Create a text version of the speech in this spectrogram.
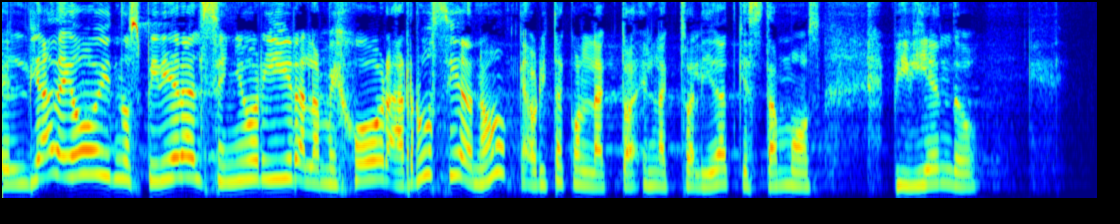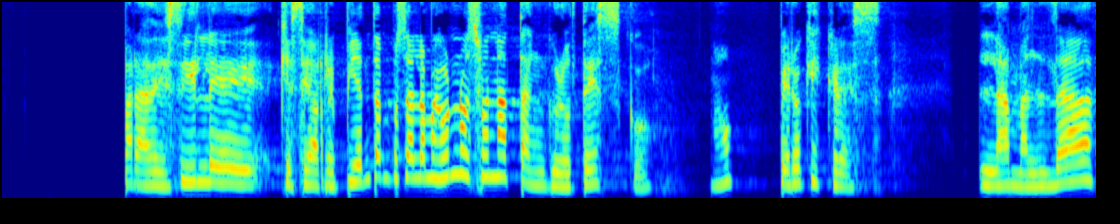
el día de hoy nos pidiera el Señor ir a la mejor a Rusia, ¿no? Que ahorita en la actualidad que estamos viviendo, para decirle que se arrepientan, pues a lo mejor no suena tan grotesco, ¿no? Pero ¿qué crees? La maldad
